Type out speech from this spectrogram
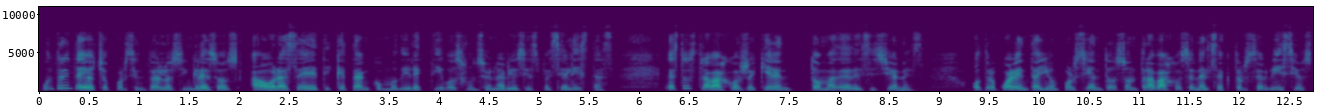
Un 38% de los ingresos ahora se etiquetan como directivos, funcionarios y especialistas. Estos trabajos requieren toma de decisiones. Otro 41% son trabajos en el sector servicios,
